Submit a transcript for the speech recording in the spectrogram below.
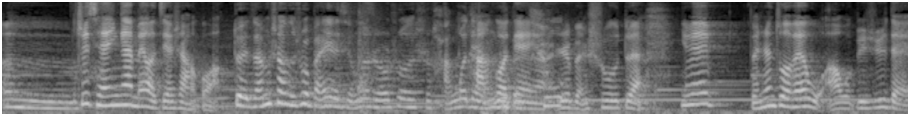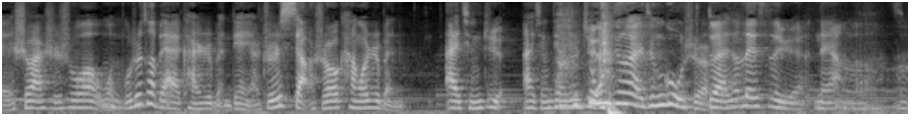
嗯，之前应该没有介绍过。对，咱们上次说《白夜行》的时候说的是韩国电影，韩国电影、日本书。对，因为本身作为我，我必须得实话实说，我不是特别爱看日本电影，只是小时候看过日本爱情剧、爱情电视剧、东京爱情故事。对，就类似于那样的。嗯，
